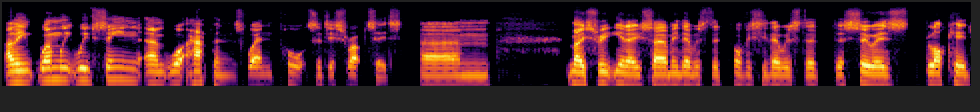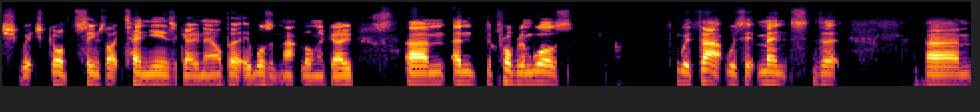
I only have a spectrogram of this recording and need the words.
I mean, when we we've seen um, what happens when ports are disrupted. Um, most, re- you know, so I mean, there was the obviously there was the the Suez blockage, which God seems like 10 years ago now, but it wasn't that long ago. Um, and the problem was with that was it meant that, um,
